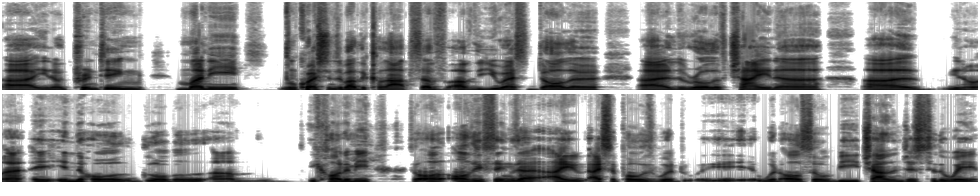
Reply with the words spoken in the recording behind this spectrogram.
uh, you know, printing money, questions about the collapse of, of the U.S. dollar, uh, the role of China, uh, you know, uh, in the whole global um, economy. So all, all these things that I, I suppose would would also be challenges to the way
